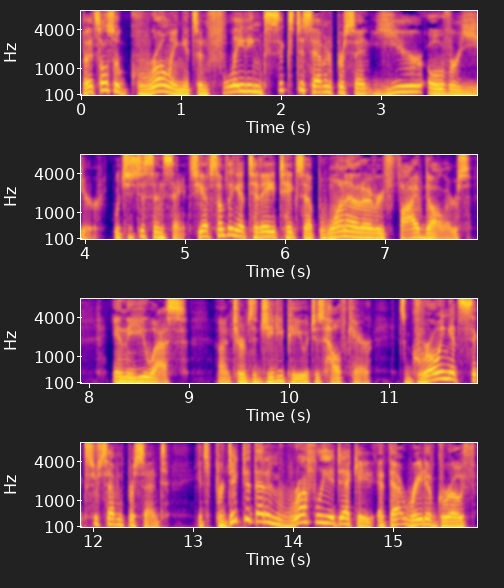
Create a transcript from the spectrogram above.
but it's also growing. It's inflating 6 to 7% year over year, which is just insane. So you have something that today takes up one out of every $5 in the US. uh, in terms of GDP, which is healthcare. It's growing at six or 7%. It's predicted that in roughly a decade, at that rate of growth,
